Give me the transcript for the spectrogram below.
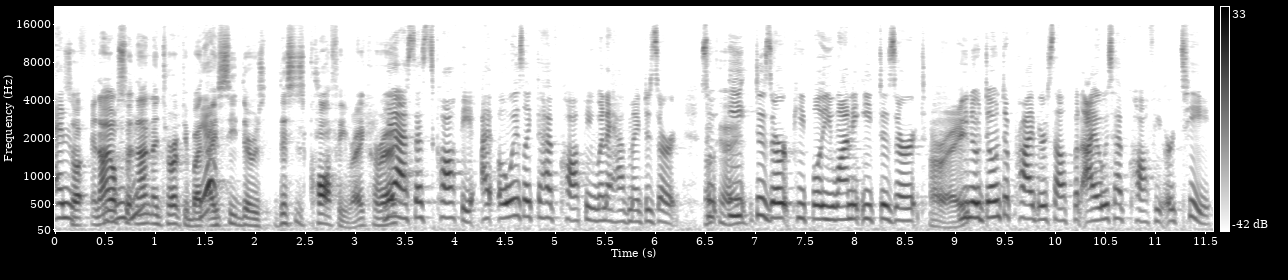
And, so, and I also Mhm. not to interrupt you, but Yeah. I see there's this is coffee, right? Correct. Yes, that's coffee. I always like to have coffee when I have my dessert. So Okay. eat dessert, people. You want to eat dessert. All right. You know, don't deprive yourself, but I always have coffee or tea.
